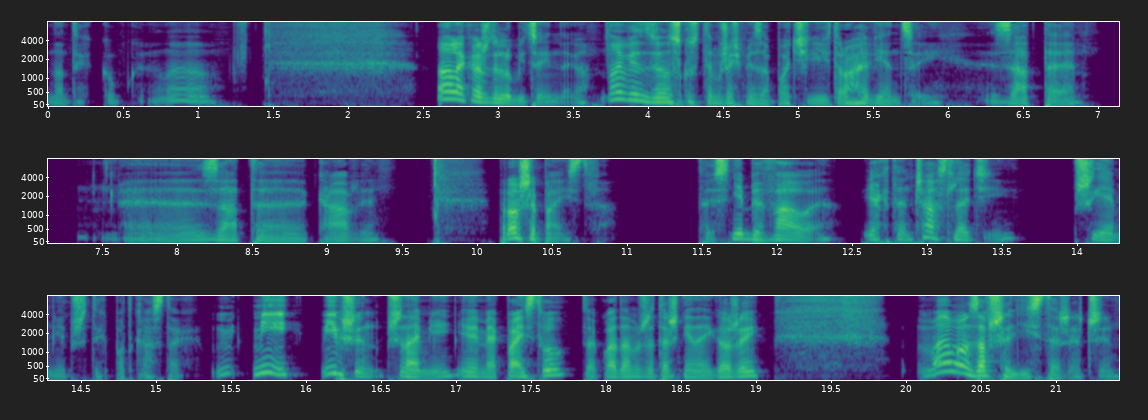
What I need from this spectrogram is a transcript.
na tych kubkach. No. Ale każdy lubi co innego. No więc w związku z tym, żeśmy zapłacili trochę więcej za te, e, za te kawy. Proszę Państwa, to jest niebywałe, jak ten czas leci przyjemnie przy tych podcastach. Mi, mi przy, przynajmniej, nie wiem jak Państwu, zakładam, że też nie najgorzej. Mam zawsze listę rzeczy,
